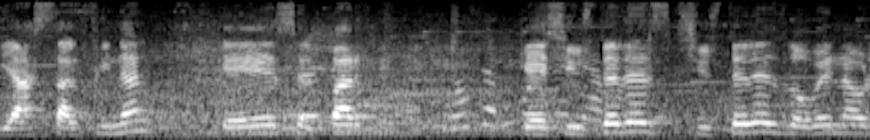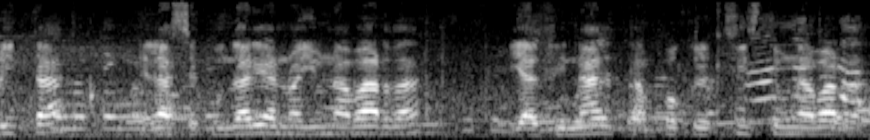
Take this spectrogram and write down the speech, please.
y hasta el final, que es el parque. que si ustedes, si ustedes lo ven ahorita, en la secundaria no hay una barda y al final tampoco existe una barda.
